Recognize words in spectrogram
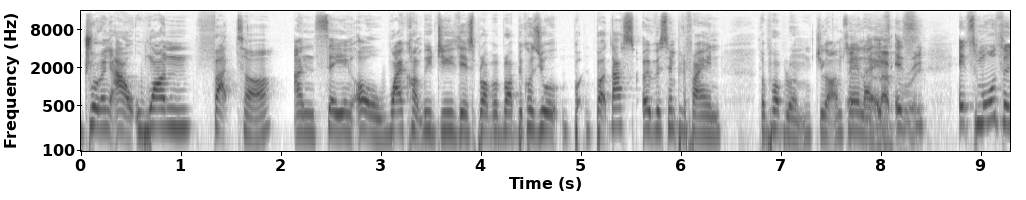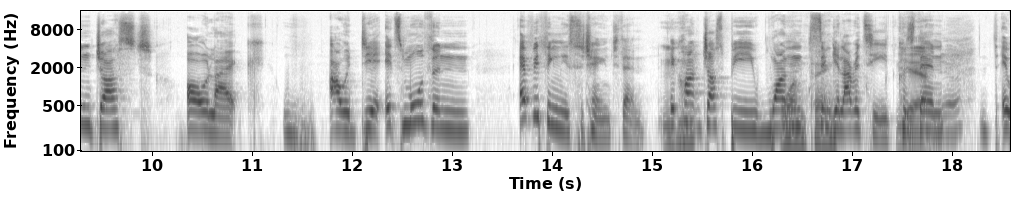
drawing out one factor and saying, "Oh, why can't we do this?" Blah blah blah. Because you're, but, but that's oversimplifying the problem. Do you know what I'm saying? Like, it's, it's it's more than just oh, like our dear. It's more than everything needs to change. Then it can't just be one, One singularity because Yeah. then it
